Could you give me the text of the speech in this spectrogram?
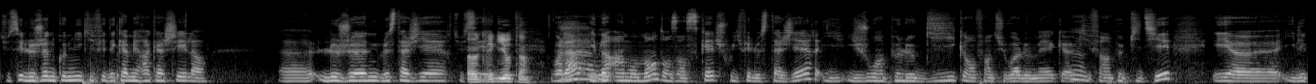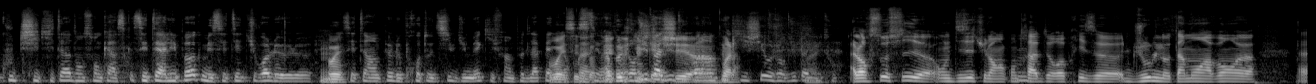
tu sais, le jeune comique qui fait des caméras cachées, là? Euh, Le jeune, le stagiaire, tu sais. Euh, Greg Guillotin. Voilà, Ah, et ben oui. un moment dans un sketch où il fait le stagiaire, il, il joue un peu le geek, enfin tu vois le mec euh, Mm. qui fait un peu pitié, et euh, il écoute Chiquita dans son casque. C'était à l'époque, mais c'était tu vois le, le- Ouais. c'était un peu le prototype du mec qui fait un peu de la peine. Ouais, c'est cliché, pas du tout. Voilà, euh, un peu voilà. cliché aujourd'hui pas Ouais. du tout. Alors Sophie, euh, on le disait, tu l'as rencontré Mm. à deux reprises, euh, Jules, notamment avant euh, euh,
